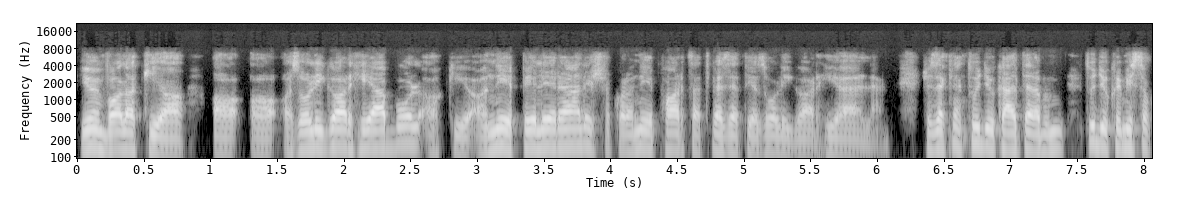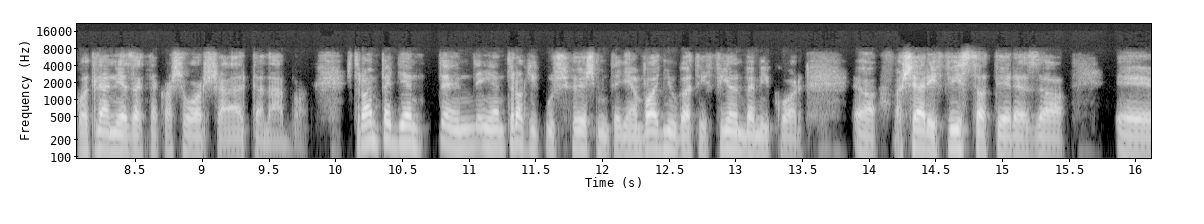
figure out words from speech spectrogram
jön valaki a, a, a, az oligarchiából, aki a nép élére áll, és akkor a nép harcát vezeti az oligarchia ellen. És ezeknek tudjuk általában, tudjuk, hogy mi szokott lenni ezeknek a sorsa általában. És Trump egy ilyen, ilyen tragikus hős, mint egy ilyen vadnyugati filmben, mikor a, a sheriff visszatér, ez a, eh,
